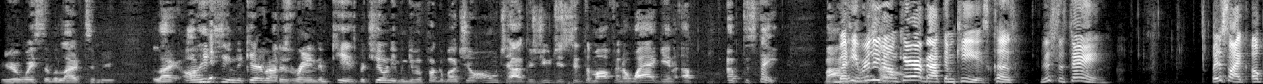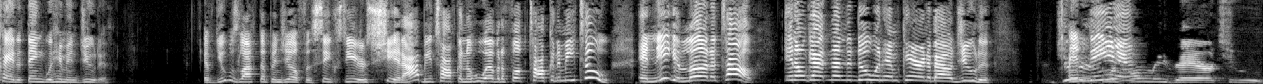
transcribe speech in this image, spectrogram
You're a waste of a life to me. Like all he seemed to care about is random kids, but you don't even give a fuck about your own child because you just sent them off in a wagon up up the state. But he really don't care about them kids because this is the thing. It's like okay, the thing with him and Judith. If you was locked up in jail for six years, shit, I'd be talking to whoever the fuck talking to me too. And Negan love to talk. It don't got nothing to do with him caring about Judith. Judas and then, was only there to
